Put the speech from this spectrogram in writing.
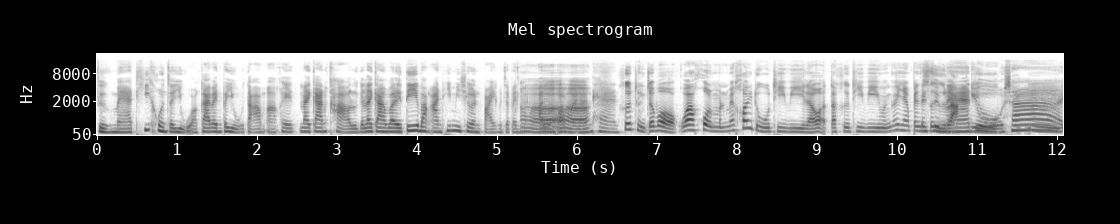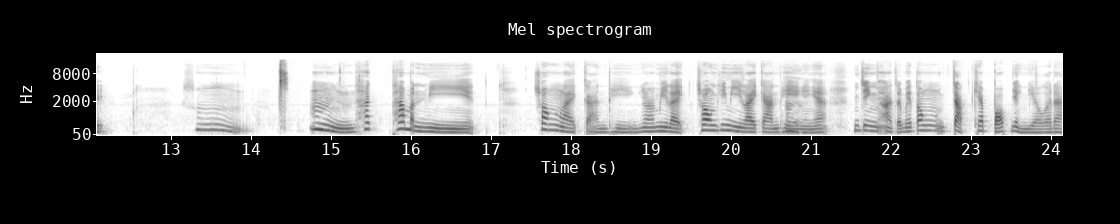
สื่อ mass ที่ควรจะอยู่อะกลายเป็นไปอยู่ตามอะโอเครายการข่าวหรือรายการวาไรตี้บางอันที่มีเชิญไปมันจะเป็นแบบอ่าอารมณ์ประมาณนั้นแทน คือถึงจะบอกว่าคนมันไม่ค่อยดูทีวีแล้วอะแต่คือทีวีมันก็ยังเป็นเป็นสื่อหลัก mass อยู่ใช่อืมซึ่งอืมถ้าถ้ามันมี ช่องรายการเพลงใช่ไหมมีรายช่องที่มีรายการเพลงอ่าอย่างเงี้ย จริง ๆ อาจจะไม่ต้องจัดแค่ป๊อปอย่างเดียวก็ได้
